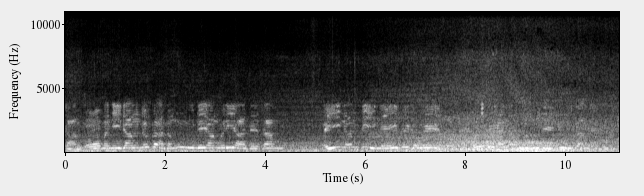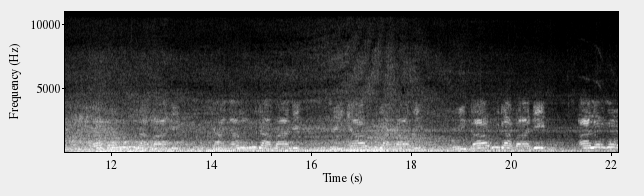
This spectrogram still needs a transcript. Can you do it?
သံဃောပဏိတံဒုက္ခသမုဒယဝရိယသစ္စာဘိနံတိနေဘိကဝေဘုရားနာမုတေတုဓမ္မေတုသကုံဥဒ္ဓပါတိညာဏံဥဒ္ဓပါတိပညာဥဒ္ဓပါတိ ဝိဇာဥဒ္ဓပါတိအာလောကော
